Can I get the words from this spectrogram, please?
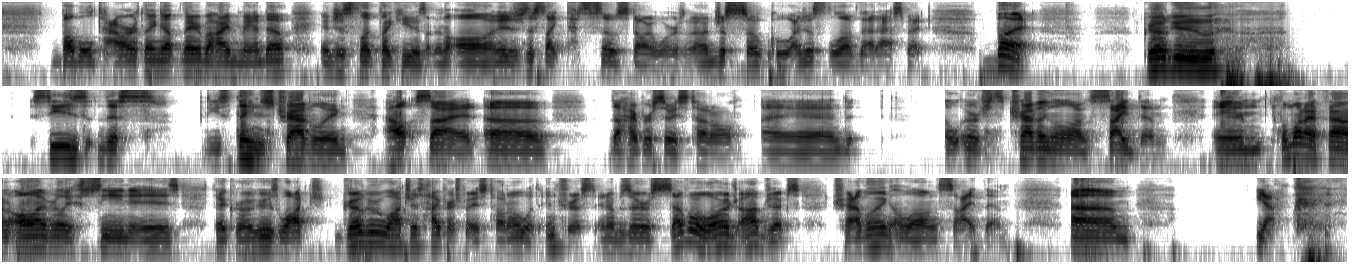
bubble tower thing up there behind Mando and just looked like he was in awe and it was just like that's so Star Wars and uh, just so cool. I just love that aspect. But Grogu sees this these things traveling outside of the hyperspace tunnel and or traveling alongside them. And from what I've found, all I've really seen is that Grogu's watch Grogu watches hyperspace tunnel with interest and observes several large objects traveling alongside them. Um, yeah,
